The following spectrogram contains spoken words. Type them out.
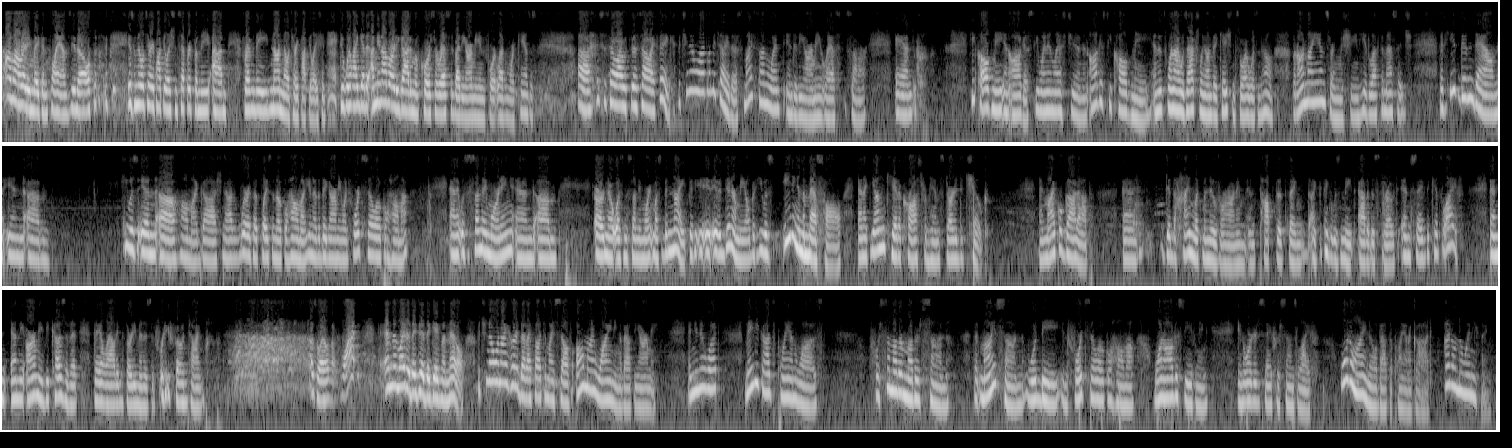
I'm already making plans, you know. Is the military population separate from the um, from the non-military population? Do will I get it? I mean, I've already got him, of course, arrested by the army in Fort Leavenworth, Kansas. Uh, this is how I this is how I think. But you know what? Let me tell you this. My son went into the army last summer, and he called me in August. He went in last June. In August, he called me, and it's when I was actually on vacation, so I wasn't home. But on my answering machine, he had left a message that he'd been down in um he was in uh oh my gosh now where is that place in Oklahoma? You know the big army went Fort Sill Oklahoma. And it was a Sunday morning and um or no it wasn't a Sunday morning it must have been night but it, it, it a dinner meal but he was eating in the mess hall and a young kid across from him started to choke. And Michael got up and did the Heimlich maneuver on him and popped the thing, I think it was meat, out of his throat and saved the kid's life. And, and the army, because of it, they allowed him 30 minutes of free phone time. That's why I don't know, what? And then later they did, they gave him a medal. But you know, when I heard that, I thought to myself, all my whining about the army. And you know what? Maybe God's plan was for some other mother's son that my son would be in Fort Sill, Oklahoma, one August evening in order to save her son's life. What do I know about the plan of God? I don't know anything.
